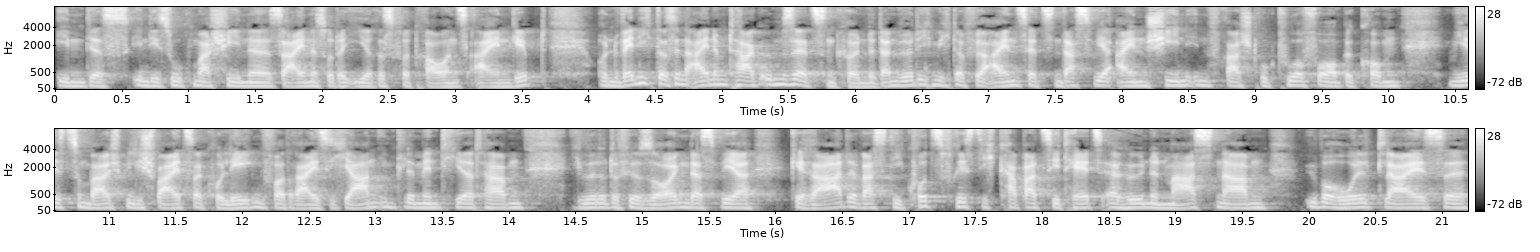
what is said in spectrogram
in, das, in die Suchmaschine seines oder ihres Vertrauens eingibt. Und wenn ich das in einem Tag umsetzen könnte, dann würde ich mich dafür einsetzen, dass wir einen Schieneninfrastrukturfonds bekommen, wie es zum Beispiel die Schweizer Kollegen vor 30 Jahren implementiert haben. Ich würde dafür sorgen, dass wir gerade was die kurzfristig kapazitätserhöhenden Maßnahmen, Überholgleise,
